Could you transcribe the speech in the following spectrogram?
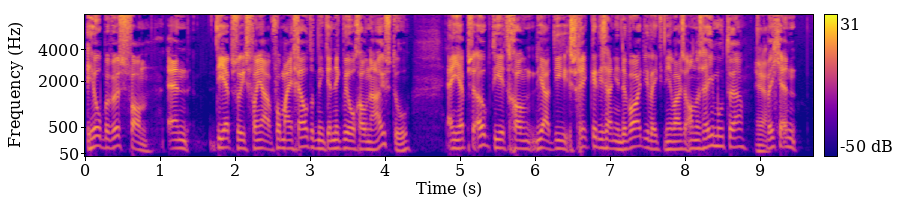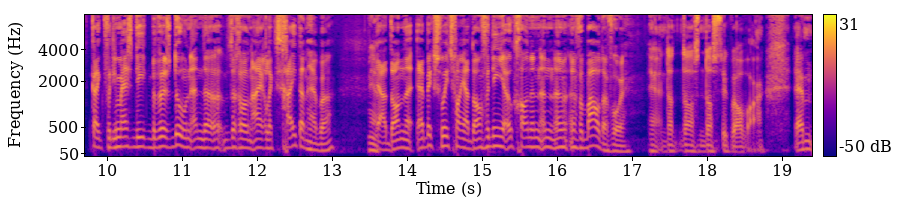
heel bewust van. En die heeft zoiets van: ja, voor mij geldt het niet en ik wil gewoon naar huis toe. En je hebt ze ook die het gewoon, ja, die schrikken, die zijn in de war, die weten niet waar ze anders heen moeten. Ja. Weet je, en kijk, voor die mensen die het bewust doen en er, gewoon eigenlijk scheid aan hebben. Ja. Ja, dan eh, heb ik zoiets van: ja, dan verdien je ook gewoon een, een- een verbaal daarvoor. Ja, dat, dat, is, dat is natuurlijk wel waar. Ehm,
